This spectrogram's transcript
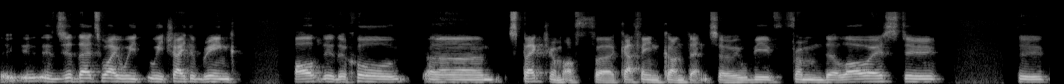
it's, that's why we we try to bring all the, the whole um, spectrum of uh, caffeine content. So it will be from the lowest to to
